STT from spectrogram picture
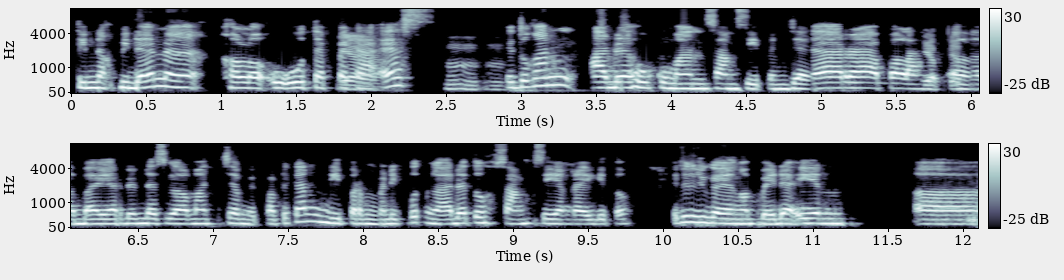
tindak pidana. Kalau UU TPKS yeah. hmm, hmm. itu kan ada hukuman sanksi penjara, apalah yep, yep. Uh, bayar denda segala macam gitu. Tapi kan di Permendikbud nggak ada tuh sanksi yang kayak gitu. Itu juga yang ngebedain uh,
